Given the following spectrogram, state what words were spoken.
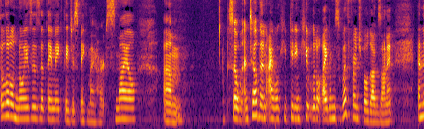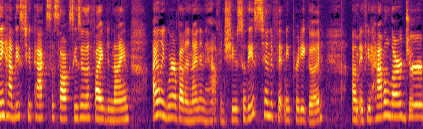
The little noises that they make, they just make my heart smile. Um, so until then, I will keep getting cute little items with French Bulldogs on it. And they have these two packs of socks. These are the five to nine. I only wear about a nine and a half in shoes, so these tend to fit me pretty good. Um, if you have a larger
